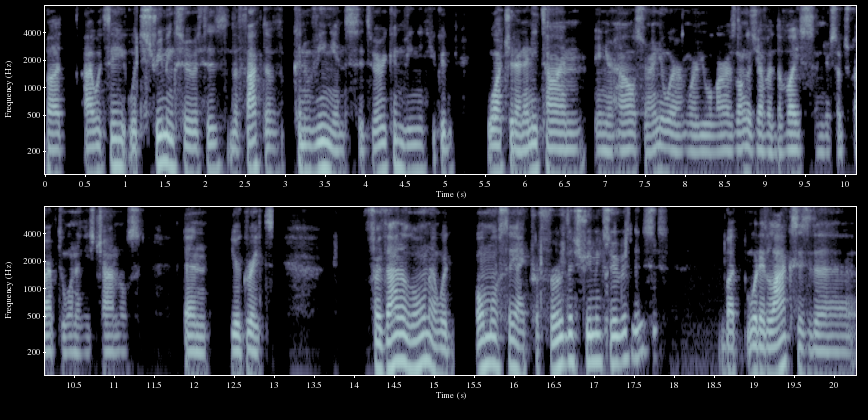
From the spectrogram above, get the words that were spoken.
but I would say with streaming services, the fact of convenience, it's very convenient. You could watch it at any time in your house or anywhere where you are, as long as you have a device and you're subscribed to one of these channels, then you're great. For that alone, I would almost say I prefer the streaming services but what it lacks is the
